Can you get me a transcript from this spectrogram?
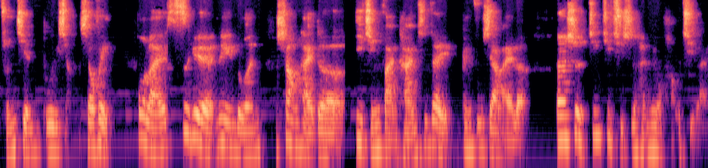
存钱，不会想消费。后来四月那一轮上海的疫情反弹，现在平复下来了，但是经济其实还没有好起来。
